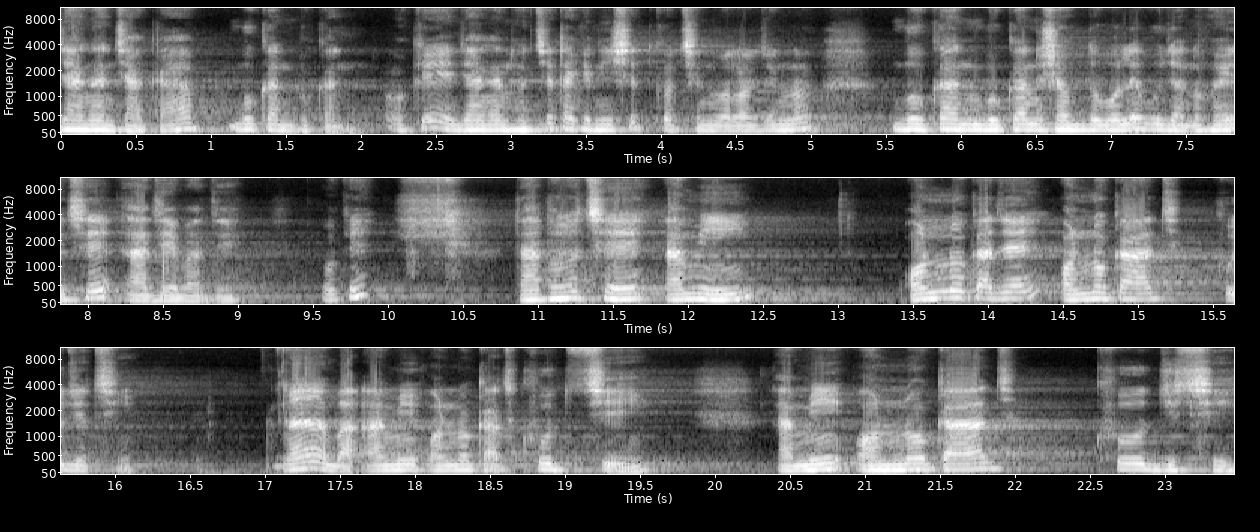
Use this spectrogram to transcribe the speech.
জাঙ্গান চাকাপ বুকান বুকান। ওকে জাঙ্গান হচ্ছে তাকে নিষেধ করছেন বলার জন্য। বুকান বুকান শব্দ বলে বোঝানো হয়েছে আজে বাজে ওকে? তারপর হচ্ছে আমি অন্য কাজে অন্য কাজ খুঁজেছি। হ্যাঁ বা আমি অন্য কাজ খুঁজছি। আমি অন্য কাজ খুঁজছি।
